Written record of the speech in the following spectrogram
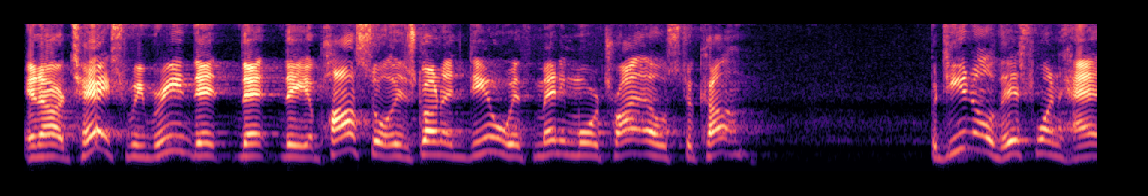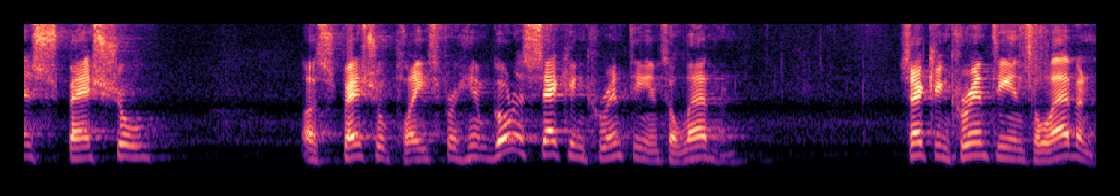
In our text, we read that, that the apostle is going to deal with many more trials to come. But do you know this one has special, a special place for him? Go to Second Corinthians 11. 2 Corinthians 11.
